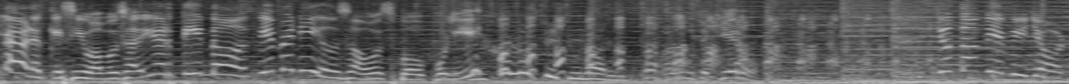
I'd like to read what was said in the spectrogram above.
Claro que sí, vamos a divertirnos. Bienvenidos a Voz Populi. Malu, te quiero. Yo también, mi George.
